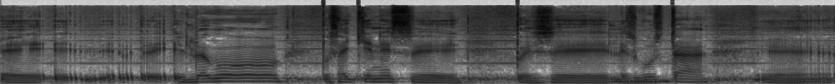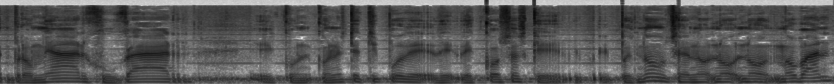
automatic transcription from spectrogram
y luego pues hay quienes pues les gusta bromear, jugar, eh, con, con, este tipo de, cosas que, pues no, o sea, no, no, no, no van.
